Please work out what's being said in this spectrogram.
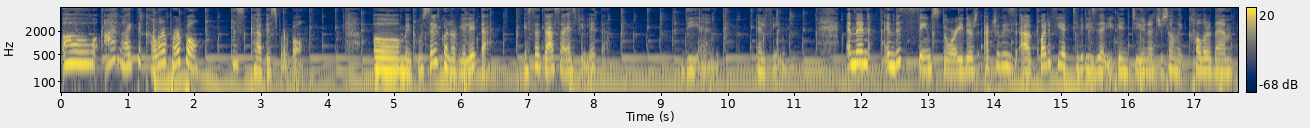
Oh, I like the color purple. This cup is purple. Oh, me gusta el color violeta. Esta taza es violeta the end, el fin. And then in this same story, there's actually uh, quite a few activities that you can do, not just only color them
